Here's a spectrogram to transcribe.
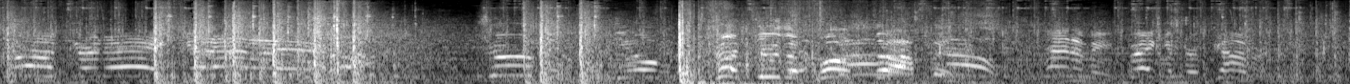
Frag grenade! Get out of there! German! in the open. Cut through the post office. Enemy breaking from cover!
